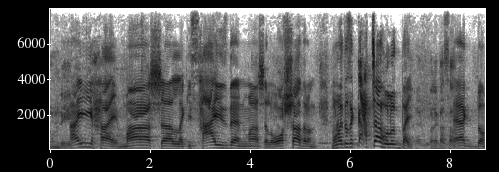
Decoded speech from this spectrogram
মুন্ডি। আই হাই মাশাআল্লাহ কি সাইজ দেন মাশাআল্লাহ অসাধারণ। মনে হইতেছে কাঁচা হলুদ ভাই। একবারে কাঁচা একদম।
